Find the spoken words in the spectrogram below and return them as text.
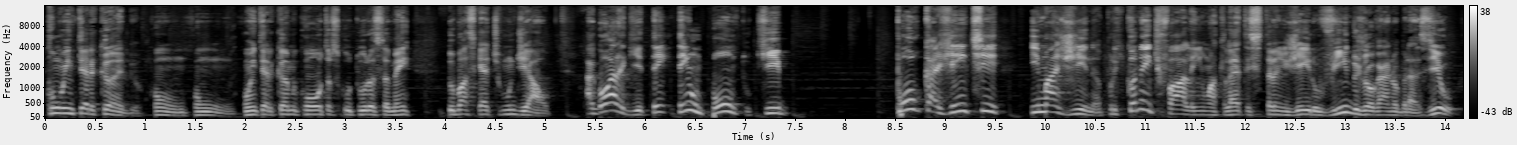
com o intercâmbio, com, com, com o intercâmbio com outras culturas também do basquete mundial. Agora, Gui, tem, tem um ponto que pouca gente imagina, porque quando a gente fala em um atleta estrangeiro vindo jogar no Brasil,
